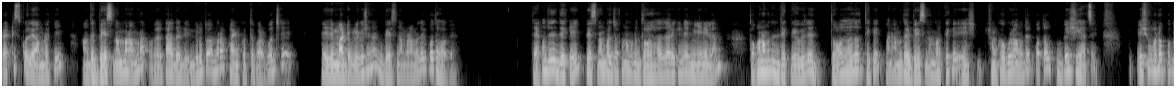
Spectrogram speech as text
প্র্যাকটিস করলে আমরা কি, আমাদের বেস নাম্বার আমরা তাড়াতাড়ি দ্রুত আমরা ফাইন্ড করতে পারব যে এই যে মাল্টিপ্লিকেশনের বেস নাম্বার আমাদের কত হবে। তো এখন যদি দেখি বেস নাম্বার যখন আমরা দশ হাজার এখানে নিয়ে নিলাম তখন আমাদের দেখতে হবে যে দশ হাজার থেকে মানে আমাদের বেস নাম্বার থেকে এই সংখ্যাগুলো আমাদের কত বেশি আছে। এই সংখ্যাটা কত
